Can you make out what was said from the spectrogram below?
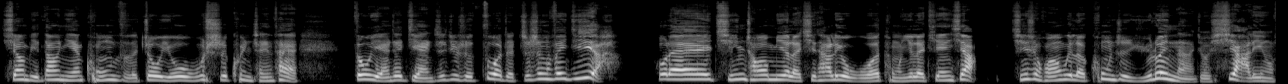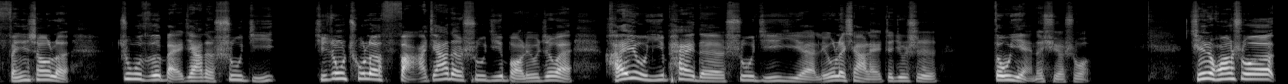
相比当年孔子周游无食困陈蔡，邹衍这简直就是坐着直升飞机呀！后来秦朝灭了其他六国，统一了天下。秦始皇为了控制舆论呢，就下令焚烧了诸子百家的书籍，其中除了法家的书籍保留之外，还有一派的书籍也留了下来，这就是邹衍的学说。秦始皇说。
